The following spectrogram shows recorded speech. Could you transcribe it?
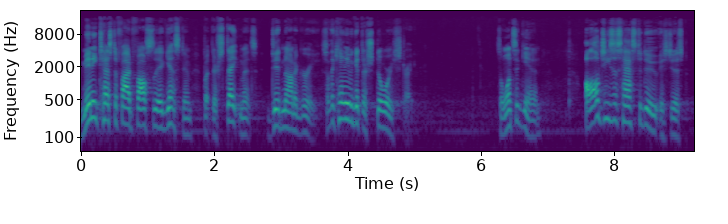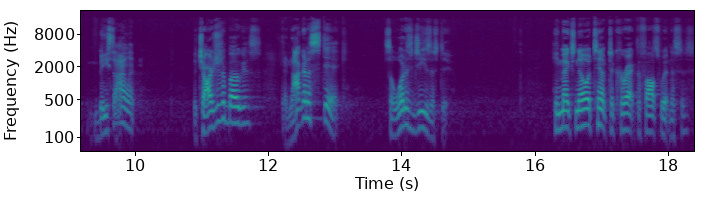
Many testified falsely against him, but their statements did not agree. So they can't even get their story straight. So once again, all Jesus has to do is just be silent. The charges are bogus, they're not going to stick. So what does Jesus do? He makes no attempt to correct the false witnesses.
